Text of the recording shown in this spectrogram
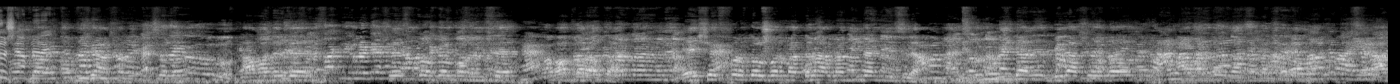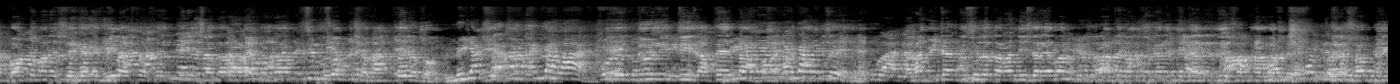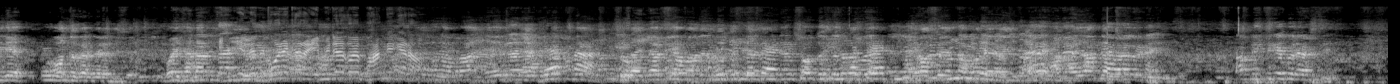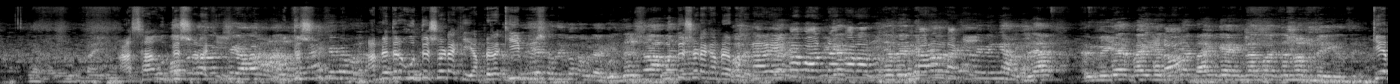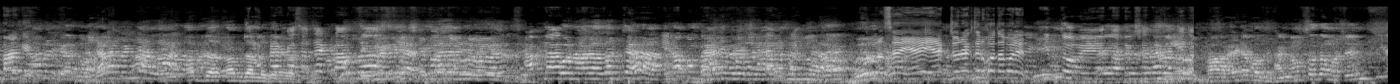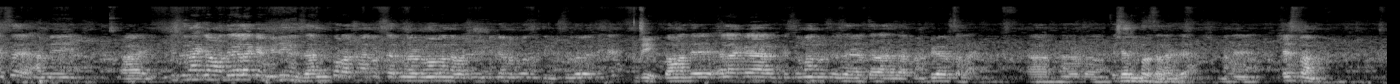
উদ্দেশ্যে আপনারা আমাদের যে শেষ প্রকল্প রয়েছে? এই শেষ প্রকল্পের মাধ্যমে আমরা মিটার নিয়েছিলাম। মিটারের বিলাস। আর বর্তমানে সেখানে বিলাস আছে তিরিশ হাজার আড়াই হাজার চব্বিশ হাজার এইরকম। মিটার সরকার ব্যাংকে আলায় এই দুর্নীতি যাতে তারা মিটার দিছিল তারা নিজেরা এবার রাতের অন্ধকারে মিটারের যে সব নাম্বার সব ভেঙে অন্ধকার করে দিছে। ওইখানে করে কারা মিটার করে ভাঙে কেন? আমরা আপনি থেকে করে আসছি। আচ্ছা উদ্দেশ্যটা কি? উদ্দেশ্য আপনাদের উদ্দেশ্যটা কি? আপনারা কি উদ্দেশ্যটা কি আপনারা বলেন? হয়ে কে? ভাঙে? আচ্ছা একজন একজন কথা বলেন। ঠিক আছে আমি কিছুদিন আগে আমাদের এলাকায় মিটিং হয়েছে। আমি পড়াশোনা করছি আপনার মৌলানা বাসিনী বিজ্ঞান প্রযুক্তি বিশ্ববিদ্যালয় থেকে। জি। তো আমাদের এলাকার কিছু মানুষ আছে যারা আপনার ফিডার চালায়। আপনার মানে শেষ পাম্প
